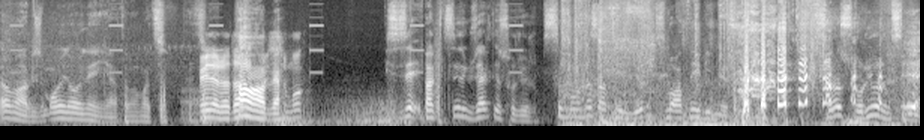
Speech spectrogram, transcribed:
Tamam abicim oyun oynayın ya tamam hadi. Beyler adam Tamam full abi. smoke. Size bak size de güzellikle soruyorum. Smoke nasıl atayım diyorum. Smoke atmayı bilmiyorsun. Sana soruyorum size.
